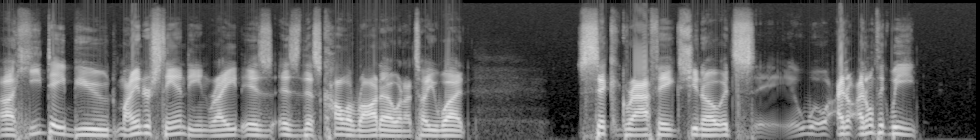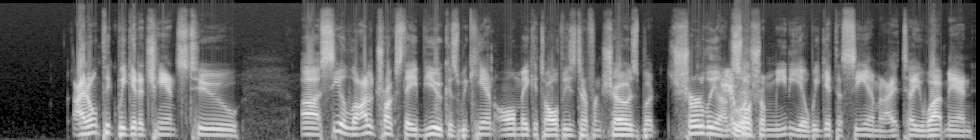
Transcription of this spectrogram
Uh, he debuted. My understanding, right, is is this Colorado, and I tell you what, sick graphics. You know, it's I don't I don't think we I don't think we get a chance to uh, see a lot of trucks debut because we can't all make it to all these different shows. But surely on Sure. social media, we get to see them. And I tell you what, man,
